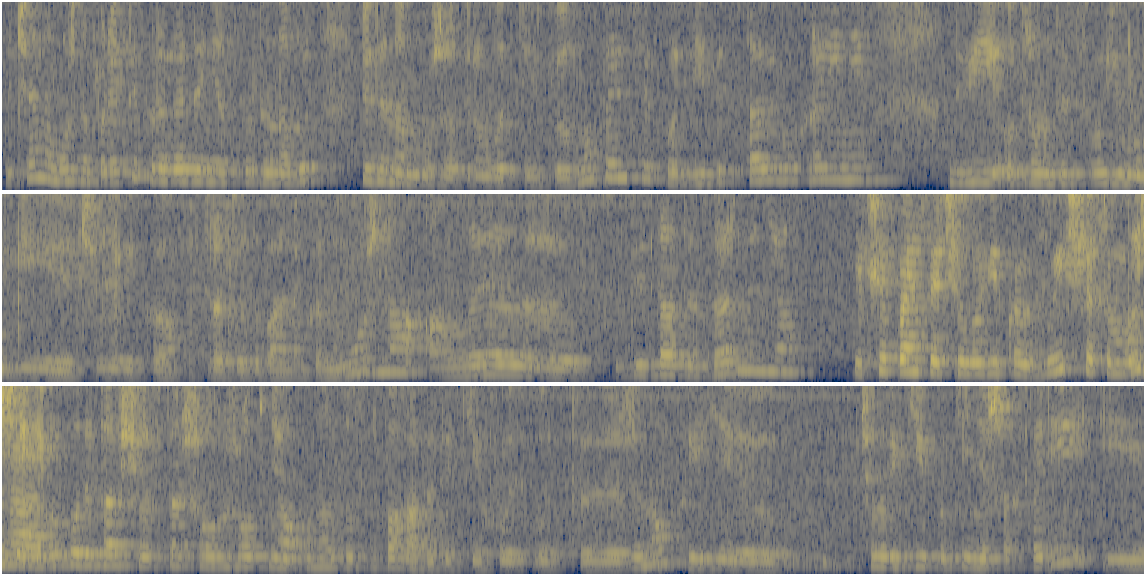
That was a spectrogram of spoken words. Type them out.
Звичайно, можна перейти переведення з виду на вид. Людина може отримувати тільки одну пенсію по одній підставі в Україні. Дві отримати свою і чоловіка по втраті годувальника не можна, але е, віддати звернення Якщо пенсія чоловіка вища, то можна... вище. І виходить так, що з 1 жовтня у нас досить багато таких от, от е, жінок. Є чоловіки покійні шахтарі, і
